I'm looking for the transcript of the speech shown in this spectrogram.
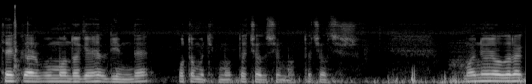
Tekrar bu moda geldiğimde otomatik modda çalışır modda çalışır. Manuel olarak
